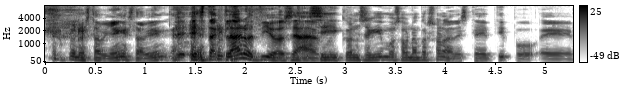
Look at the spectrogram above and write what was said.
Bueno, está bien, está bien. Eh, está claro, tío. O sea, si conseguimos a una persona de este tipo eh,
